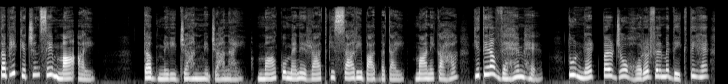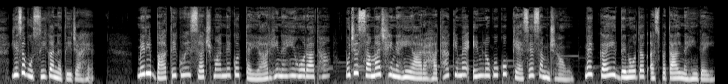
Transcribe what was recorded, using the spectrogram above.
तभी किचन से माँ आई। तब मेरी जान में जान आई। माँ को मैंने रात की सारी बात बताई। माँ ने कहा ये तेरा वहम है। तू नेट पर जो हॉरर फ़िल्में देखती है, ये सब उसी का नतीजा है। मेरी बातें कोई सच मानने को तैयार ही नहीं हो रहा था। मुझे समझ ही नहीं आ रहा था कि मैं इन लोगों को कैसे समझाऊं। मैं कई दिनों तक अस्पताल नहीं गई।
